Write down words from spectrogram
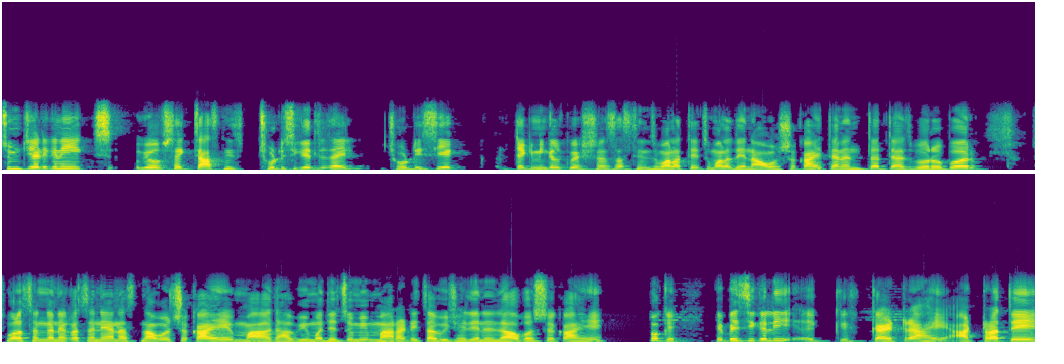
तुमची या ठिकाणी एक व्यावसायिक चाचणी छोटीशी घेतली जाईल. छोटीशी एक टेक्निकल क्वेश्चन्स असतील तुम्हाला, ते तुम्हाला देणं आवश्यक आहे. त्यानंतर त्याचबरोबर तुम्हाला संगणकाचं ज्ञान असणं आवश्यक आहे. मा दहावीमध्ये तुम्ही मराठीचा विषय देणं आवश्यक आहे. ओके. हे बेसिकली एक क्रायटेरिया आहे. 18 ते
